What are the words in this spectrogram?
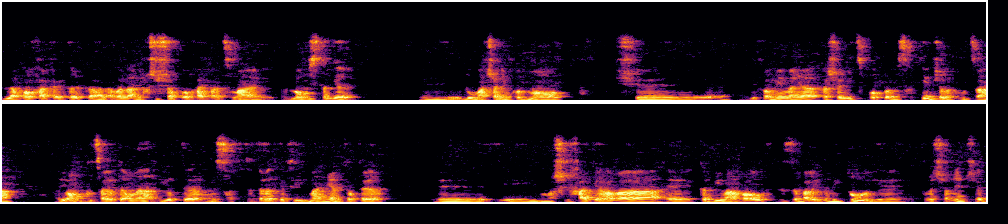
להפועל חיפה יותר קל, אבל אני חושב שהפועל חיפה עצמה לא מסתגרת, לעומת שנים קודמות, שלפעמים היה קשה לצפות במשחקים של הקבוצה, היום הקבוצה יותר, יותר משחקת יותר התקפית, מעניינת יותר, היא משליכה את יהבה קדימה, וזה בא לידי ביטוי, הפרש שערים של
